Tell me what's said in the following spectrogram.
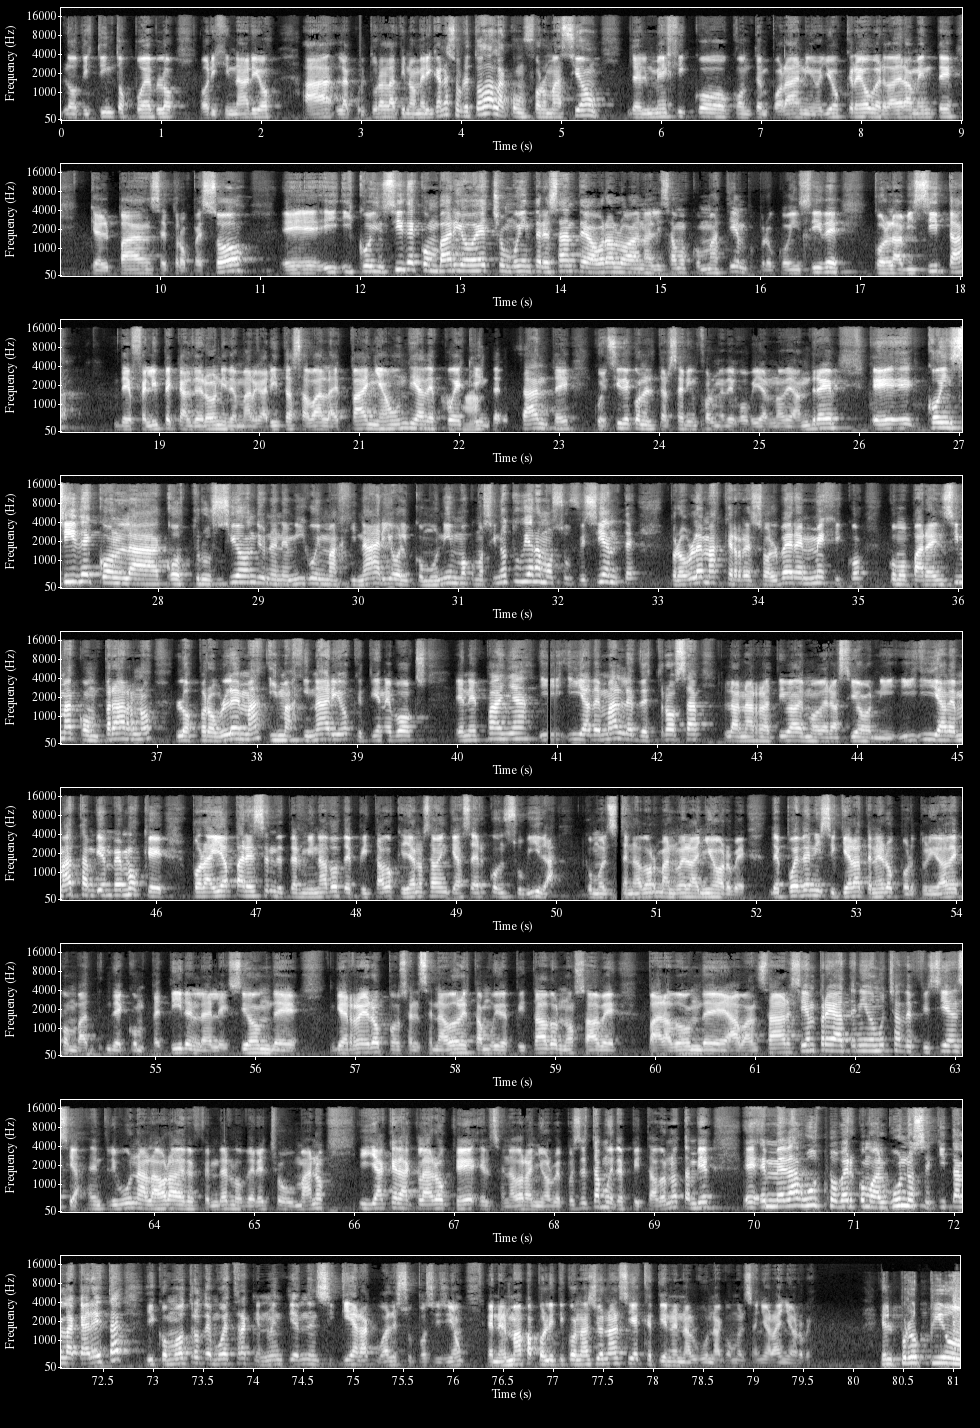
los distintos pueblos originarios a la cultura latinoamericana, sobre todo a la conformación del México contemporáneo. Yo creo verdaderamente que el PAN se tropezó, eh, y, coincide con varios hechos muy interesantes, ahora lo analizamos con más tiempo, pero coincide con la visita de Felipe Calderón y de Margarita Zavala a España, un día después, qué interesante, coincide con el tercer informe de gobierno de André, eh, coincide con la construcción de un enemigo imaginario, el comunismo, como si no tuviéramos suficientes problemas que resolver en México como para encima comprarnos los problemas imaginarios que tiene Vox en España y, además les destroza la narrativa de moderación. Y, además también vemos que por ahí aparecen determinados despistados que ya no saben qué hacer con su vida como el senador Manuel Añorbe, después de ni siquiera tener oportunidad de, de competir en la elección de Guerrero, pues el senador está muy despistado, no sabe para dónde avanzar. Siempre ha tenido muchas deficiencias en tribuna a la hora de defender los derechos humanos y ya queda claro que el senador Añorbe pues está muy despistado, ¿no? También eh, me da gusto ver cómo algunos se quitan la careta y como otros demuestran que no entienden siquiera cuál es su posición en el mapa político nacional, si es que tienen alguna, como el señor Añorbe. El propio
